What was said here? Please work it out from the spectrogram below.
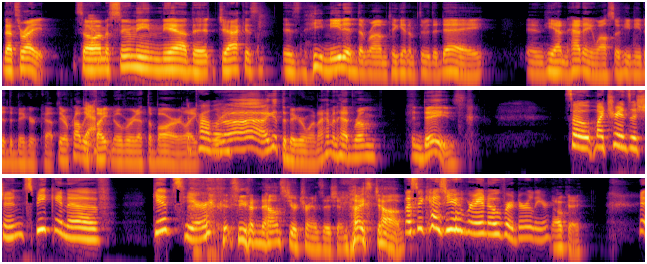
That's right. So Yeah. I'm assuming, yeah, that Jack is is he needed the rum to get him through the day, and he hadn't had any while, so he needed the bigger cup. They were probably Yeah. fighting over it at the bar, like, probably. "Ah, I get the bigger one. I haven't had rum in days. So my transition. Speaking of Gibbs here, so you announced your transition. Nice job. that's because you ran over it earlier. Okay.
